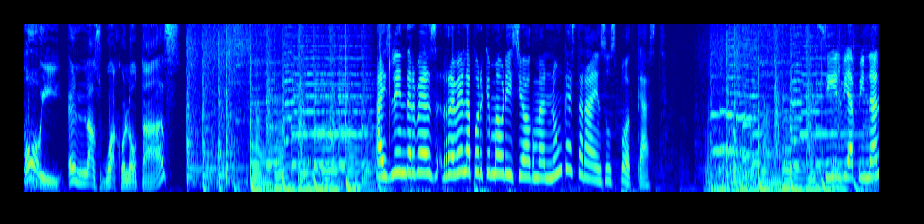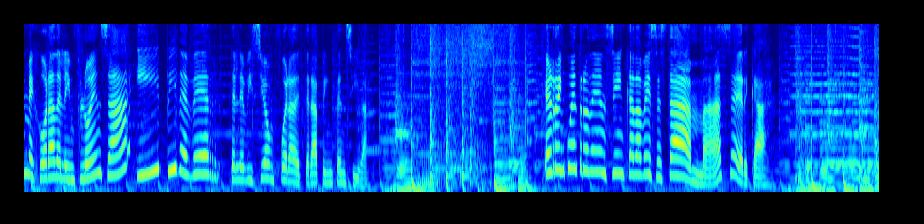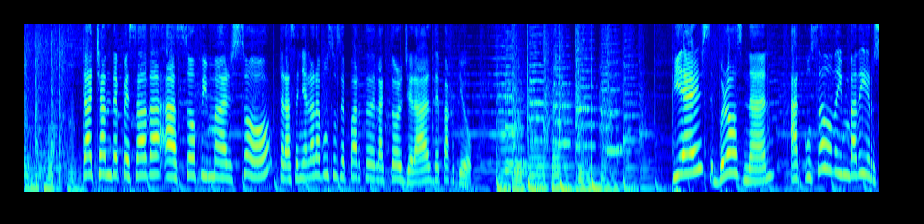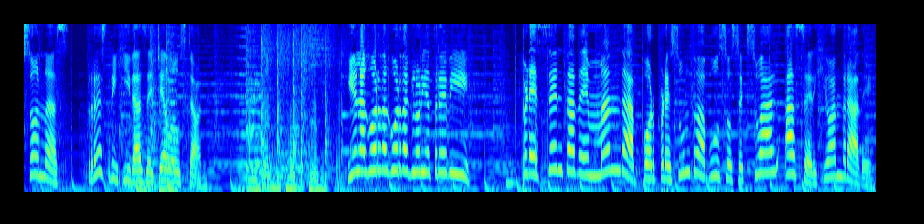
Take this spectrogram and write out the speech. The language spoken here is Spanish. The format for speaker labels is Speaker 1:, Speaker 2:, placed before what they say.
Speaker 1: Hoy en las guajolotas.
Speaker 2: Aislinn Derbez revela por qué Mauricio Ogman nunca estará en sus podcasts. Silvia Pinal mejora de la influenza y pide ver televisión fuera de terapia intensiva. El reencuentro de Ensign cada vez está más cerca. Tachan de pesada a Sophie Marceau tras señalar abusos de parte del actor Gerard Depardieu. Pierce Brosnan, acusado de invadir zonas restringidas de Yellowstone. Y en la gorda gorda Gloria Trevi presenta demanda por presunto abuso sexual a Sergio Andrade.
